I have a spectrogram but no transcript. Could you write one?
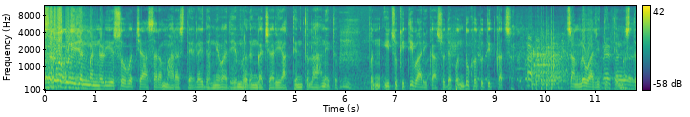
सर्व गुणीजन मंडळी सोबतच्या आसाराम महाराज त्यालाही धन्यवाद. हे मृदंगाचार्य अत्यंत लहान येतं पण इचू किती बारीक असू द्या पण दुखतो तितकाच. चांगलं वाजित ते मस्त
